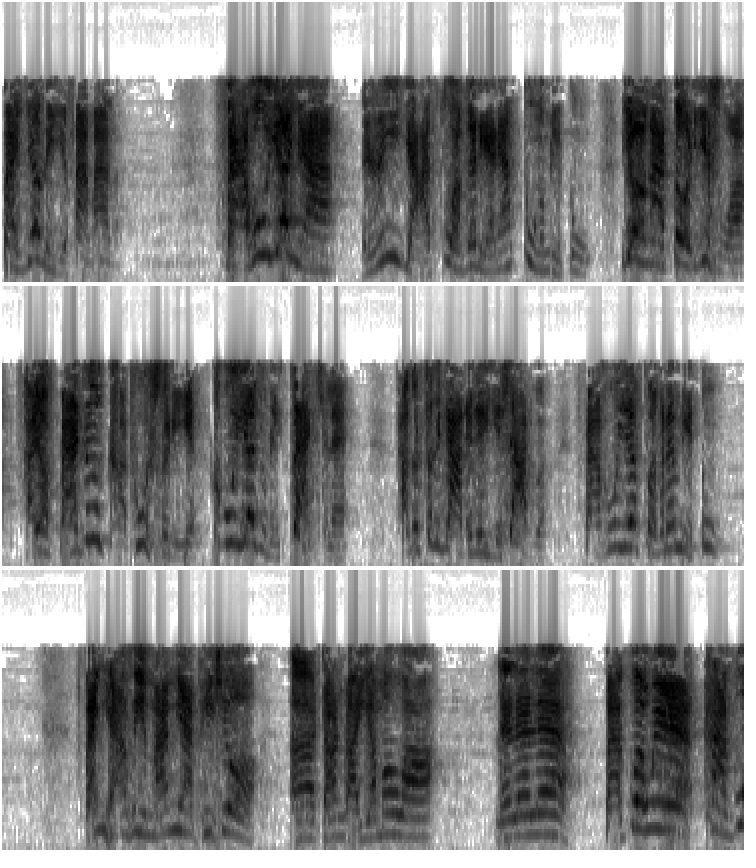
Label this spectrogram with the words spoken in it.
半夜的衣散完了。三侯爷呢，人家坐个连连动都没动。要按道理说，他要摆正磕头施礼，侯爷就得站起来。他都这个架的这一下子，三侯爷坐个来没动。三千岁满面陪笑啊，张抓野猫啊，来来来，搬座位，看座。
